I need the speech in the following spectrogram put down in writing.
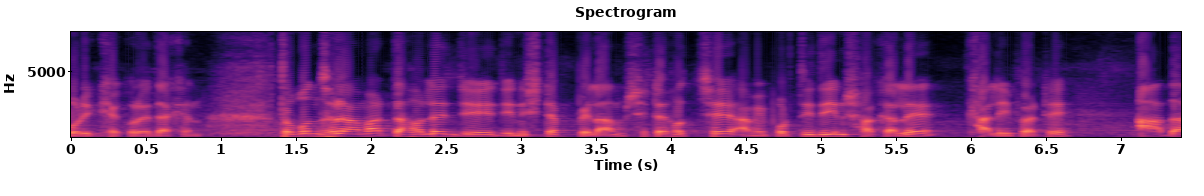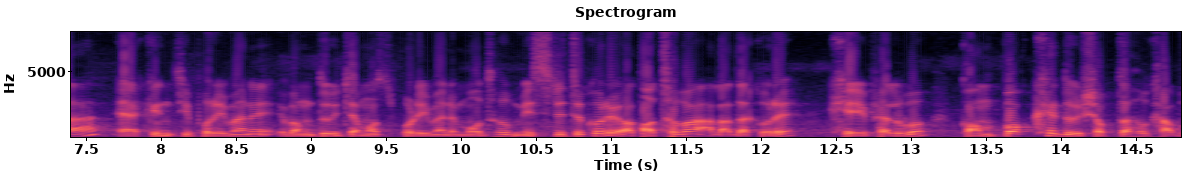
পরীক্ষা করে দেখেন। তো বন্ধুরা আমার তাহলে যে জিনিসটা পেলাম সেটা হচ্ছে আমি প্রতিদিন সকালে খালি পাটে আদা এক ইঞ্চি পরিমাণে এবং দুই চামচ পরিমাণে মধু মিশ্রিত করে অথবা আলাদা করে খেয়ে ফেলব, কমপক্ষে দুই সপ্তাহ খাব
